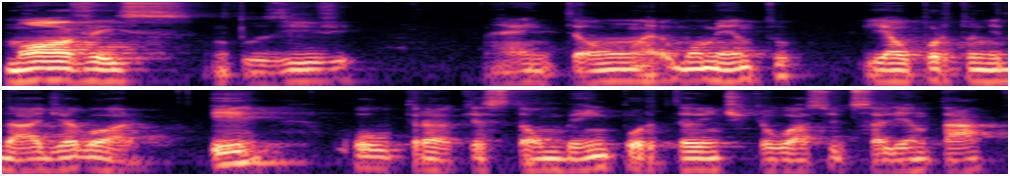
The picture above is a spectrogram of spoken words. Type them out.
móveis, inclusive. Né? Então é o momento e a oportunidade agora. E outra questão bem importante que eu gosto de salientar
